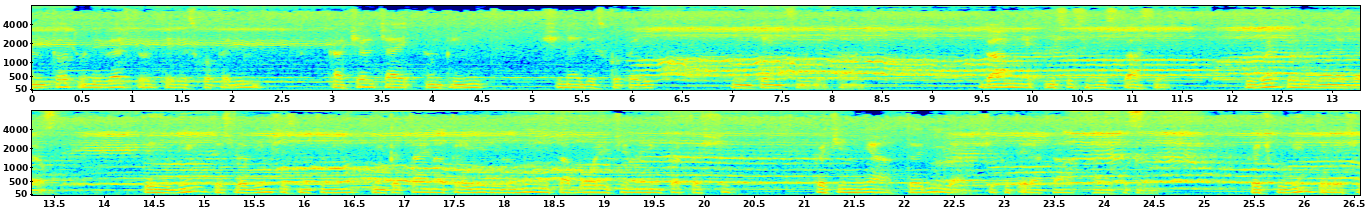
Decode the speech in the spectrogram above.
în tot universul te descoperim ca Cel ce ai împlinit și ne-ai descoperit intențiile tale. Doamne Iisus Hristoase, Cuvântul lui Dumnezeu, Te iubim, Te slăvim și îți mulțumim, fiindcă taina trăirii luminii taborice ne-ai împărtășit, căci în ea tăria și puterea ta ai acoperit. Căci cuvintele și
